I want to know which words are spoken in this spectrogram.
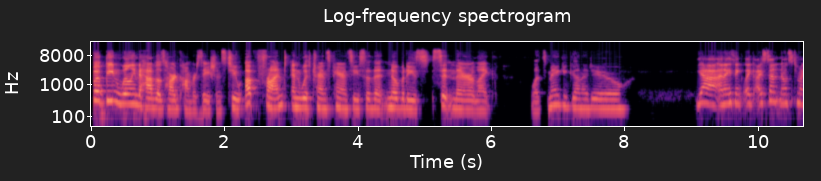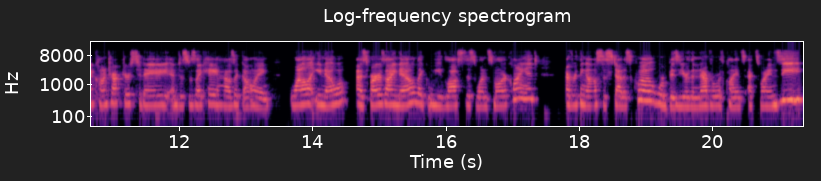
but being willing to have those hard conversations too, up front and with transparency so that nobody's sitting there like, what's Maggie gonna do? Yeah. And I think like I sent notes to my contractors today and just was like, hey, how's it going? Want to let you know, as far as I know, like we've lost this one smaller client everything else is status quo. We're busier than ever with clients X, Y, and Z.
